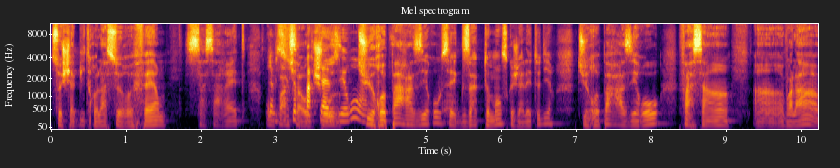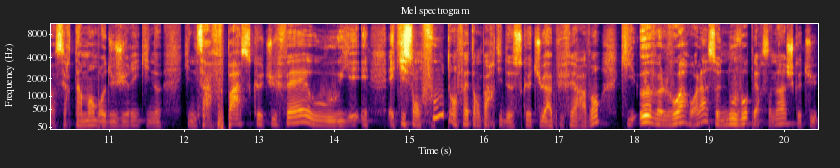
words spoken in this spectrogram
ce chapitre-là se referme ça s'arrête, on passe à autre chose. tu repars à zéro, c'est exactement ce que j'allais te dire. Tu repars à zéro face à un, un, voilà, certain membre du jury qui ne, qui ne savent pas ce que tu fais ou, et, qui s'en foutent en fait en partie de ce que tu as pu faire avant, qui eux veulent voir voilà ce nouveau personnage que tu,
